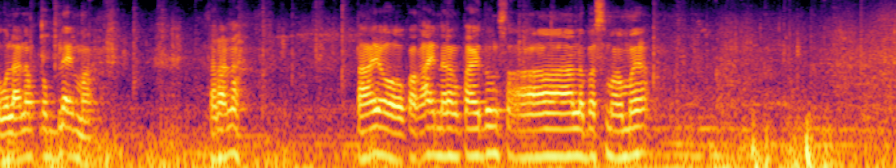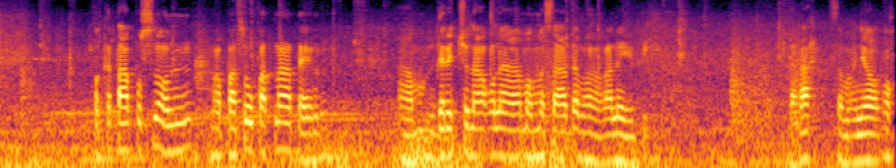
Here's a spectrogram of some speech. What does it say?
So wala nang problema. Tara na. Tayo, kakain na lang tayo doon sa labas mamaya. Pagkatapos noon, mapasukat natin, um, diretso na ako na mamasada mga kanoypi. Tara, samahan niyo ako.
